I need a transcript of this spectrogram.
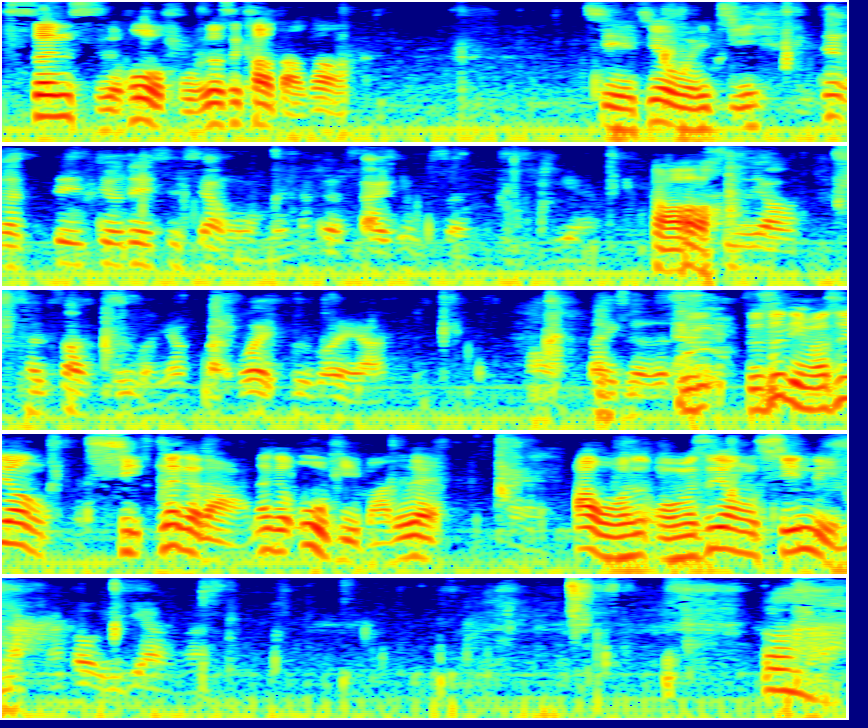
生死祸福都是靠祷告解救危机。这个对就类似像我们那个带路生哦，是要身上之本要带，我也是会啊。哦，带个只只是你们是用心那个的啊那个物品嘛，对不对？哎，啊，我们我们是用心灵啊。那都一样啊。啊，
